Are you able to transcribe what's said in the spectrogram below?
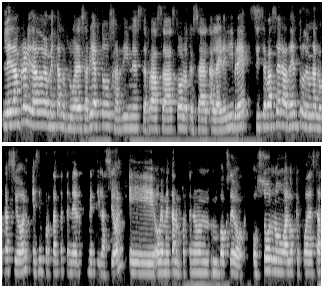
Le dan prioridad obviamente a los lugares abiertos, jardines, terrazas, todo lo que sea al, aire libre. Si se va a hacer adentro de una locación, es importante tener ventilación, eh, obviamente a lo mejor tener un box de ozono o algo que pueda estar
